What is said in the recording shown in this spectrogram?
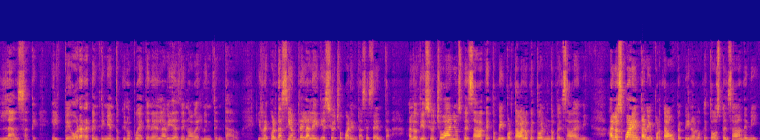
lánzate. El peor arrepentimiento que uno puede tener en la vida es de no haberlo intentado. Y recuerda siempre la ley 1840-60. A los 18 años pensaba que me importaba lo que todo el mundo pensaba de mí. A los 40 me importaba un pepino lo que todos pensaban de mí.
